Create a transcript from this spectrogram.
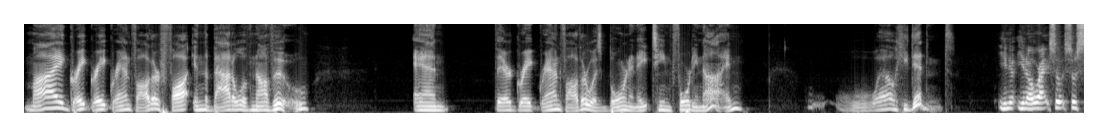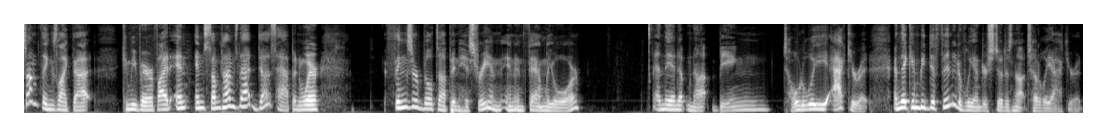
My great great grandfather fought in the Battle of Nauvoo, and their great grandfather was born in 1849, well, he didn't. You know, you know, right? So, so some things like that can be verified, and and sometimes that does happen where things are built up in history and, and in family lore, and they end up not being totally accurate. And they can be definitively understood as not totally accurate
